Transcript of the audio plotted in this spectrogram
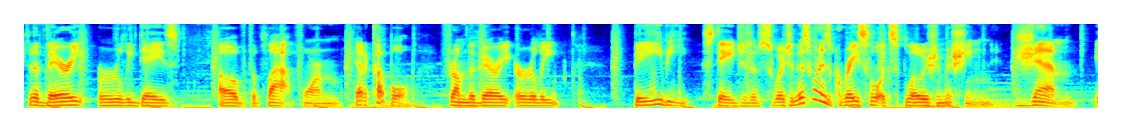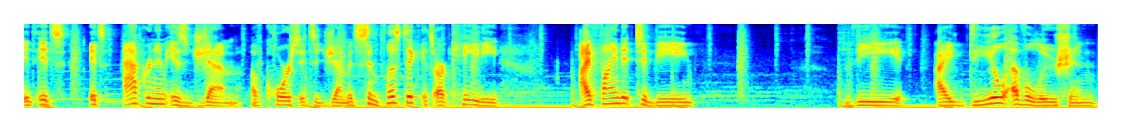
to the very early days of the platform. Got a couple from the very early baby stages of Switch, and this one is Graceful Explosion Machine, GEM. It, its its acronym is GEM. Of course, it's a gem. It's simplistic. It's arcadey. I find it to be the ideal evolution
